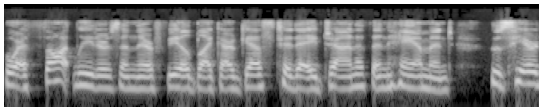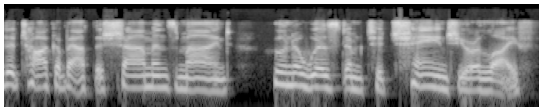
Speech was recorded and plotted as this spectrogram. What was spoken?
who are thought leaders in their field, like our guest today, Jonathan Hammond, who's here to talk about the shaman's mind, Huna wisdom to change your life.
